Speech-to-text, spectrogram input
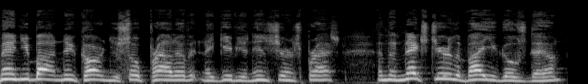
Man, you buy a new car and you're so proud of it and they give you an insurance price. And the next year the value goes down.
